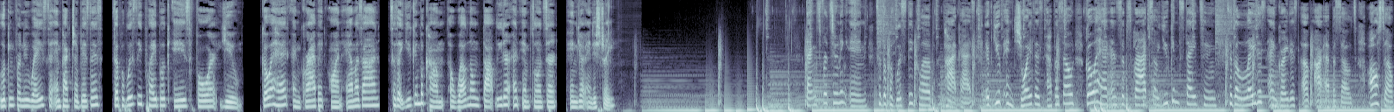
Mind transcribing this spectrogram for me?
looking for new ways to impact your business, the Publicity Playbook is for you. Go ahead and grab it on Amazon so that you can become a well-known thought leader and influencer in your industry. Thanks for tuning in to the Publicity Club podcast. If you've enjoyed this episode, go ahead and subscribe so you can stay tuned to the latest and greatest of our episodes. Also,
